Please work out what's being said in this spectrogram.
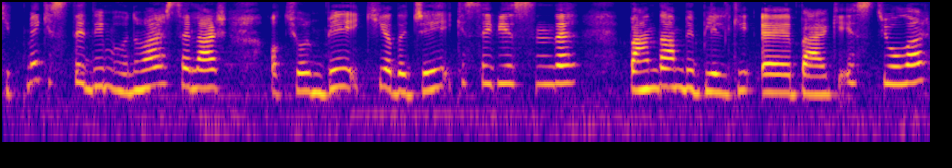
Gitmek istediğim üniversiteler atıyorum B2 ya da C2 seviyesinde benden bir bilgi e, belge istiyorlar.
